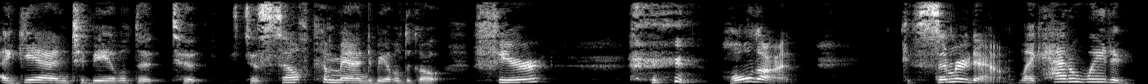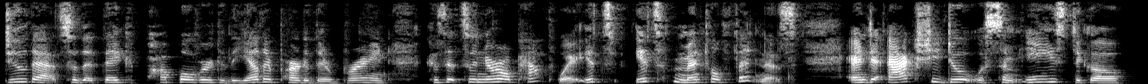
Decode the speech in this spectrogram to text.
again to be able to to to self command, to be able to go fear, hold on, simmer down, like had a way to do that so that they could pop over to the other part of their brain because it's a neural pathway. It's it's mental fitness, and to actually do it with some ease, to go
